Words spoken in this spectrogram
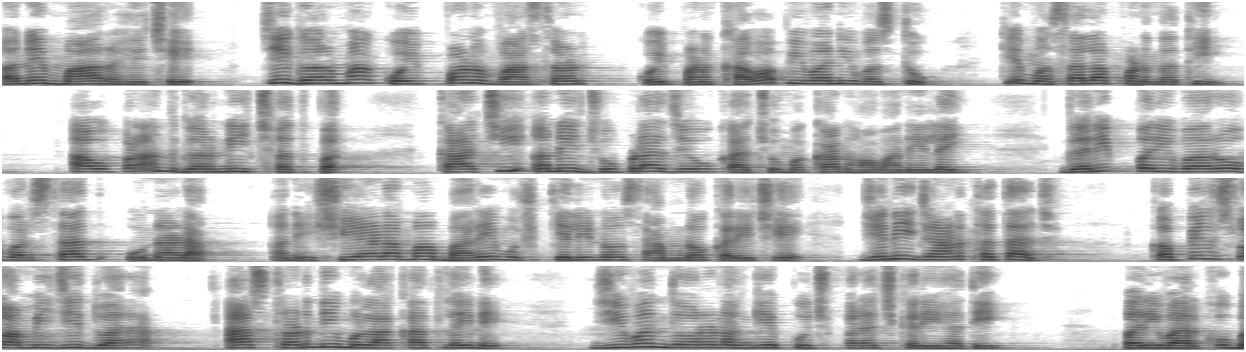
અને મા રહે છે, જે ઘરમાં કોઈ પણ વાસણ, કોઈ પણ ખાવા પીવાની વસ્તુ કે મસાલા પણ નથી. આ ઉપરાંત ઘરની છત પર કાચી અને ઝૂંપડા જેવું કાચું મકાન હોવાને લઈ ગરીબ પરિવારો વરસાદ, ઉનાળા અને શિયાળામાં ભારે મુશ્કેલીનો સામનો કરે છે. જેની જાણ થતાં જ કપિલ સ્વામીજી દ્વારા આ સ્થળની મુલાકાત લઈને જીવન ધોરણ અંગે પૂછપરછ કરી હતી. પરિવાર ખૂબ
